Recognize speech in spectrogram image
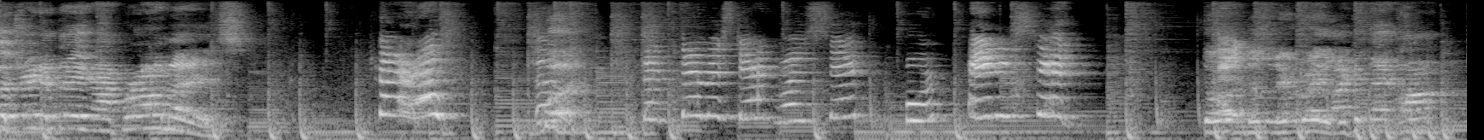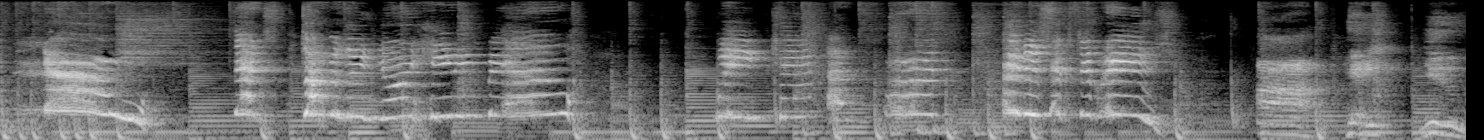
thing, I promise. Sheriff! What? The thermostat was set for 80 cents. Doesn't everybody like it that hot? No! That's doubling your heating bill. We can't afford 86 degrees. I hate you.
